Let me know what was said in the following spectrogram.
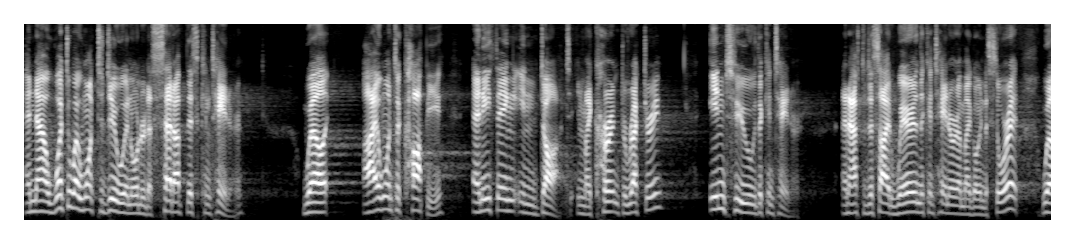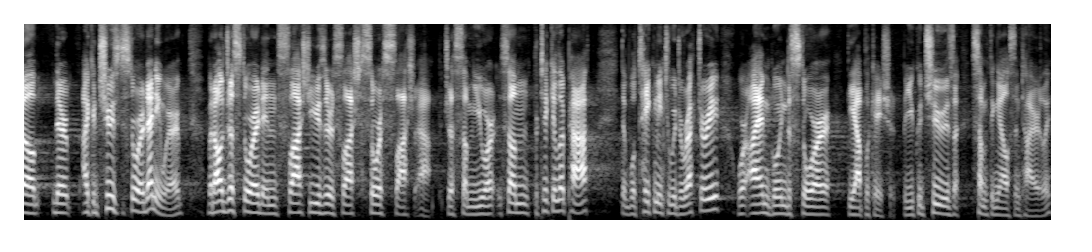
And now what do I want to do in order to set up this container? Well, I want to copy anything in dot in my current directory into the container and I have to decide where in the container am I going to store it. Well, there, I could choose to store it anywhere, but I'll just store it in slash user slash source slash app, just some, some particular path that will take me to a directory where I am going to store the application. But you could choose something else entirely.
